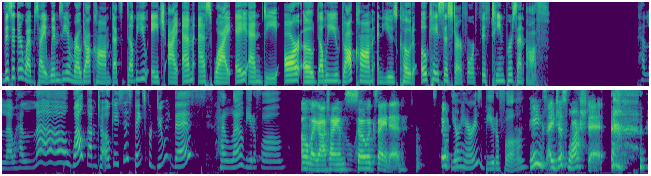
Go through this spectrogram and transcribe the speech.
Visit their website, whimsyandrow.com. That's W H I M S Y A N D R O W.com and use code OKSister for 15% off. Hello, hello. Welcome to OK Sis. Thanks for doing this. Hello, beautiful. Oh my gosh, I am Oh, so excited. So Your hair is beautiful. thanks. I just washed it.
